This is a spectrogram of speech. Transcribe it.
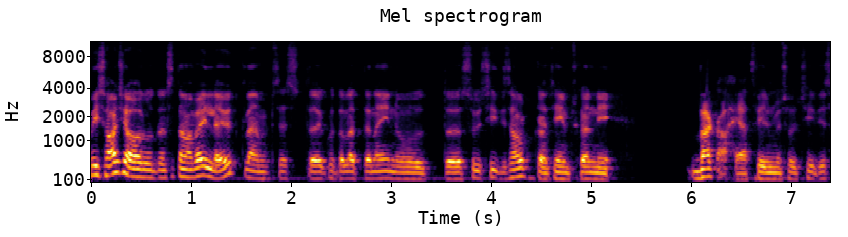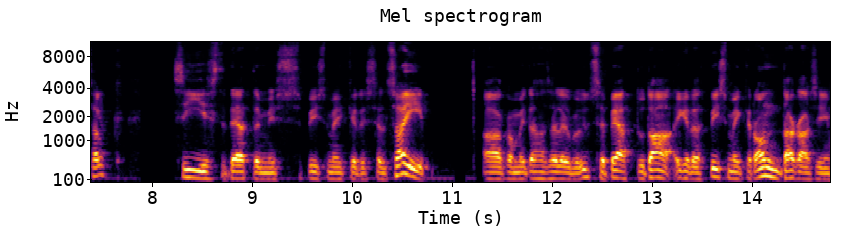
Mis asjaoludel, seda ma välja ei ütle, sest äh, kui te olete näinud äh, Suitsiidi salka, James Gunni väga head filmi Suitsiidi salk, siis te teate, mis Peacemakerist seal sai aga ma ei taha selle peale üldse peatuda, igatahes Peacemaker on tagasi,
